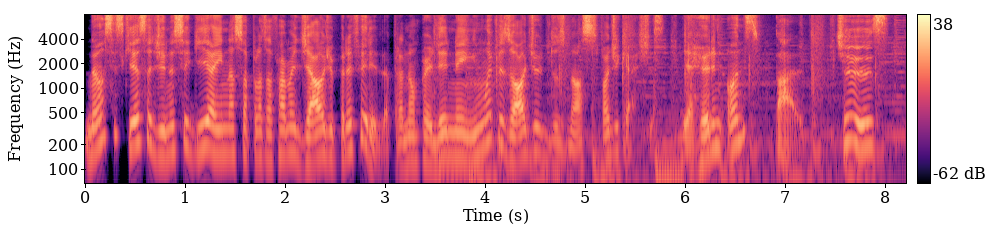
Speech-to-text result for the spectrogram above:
Não se esqueça de nos seguir aí na sua plataforma de áudio preferida para não perder nenhum episódio dos nossos podcasts. Wir hören uns bald. Tschüss!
